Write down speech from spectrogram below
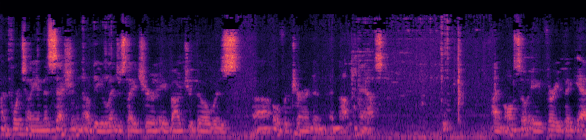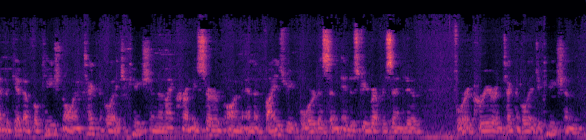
unfortunately, in this session of the legislature, a voucher bill was uh, overturned and, and, not passed. I'm also a very big advocate of vocational and technical education, and I currently serve on an advisory board as an industry representative for a career and technical education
